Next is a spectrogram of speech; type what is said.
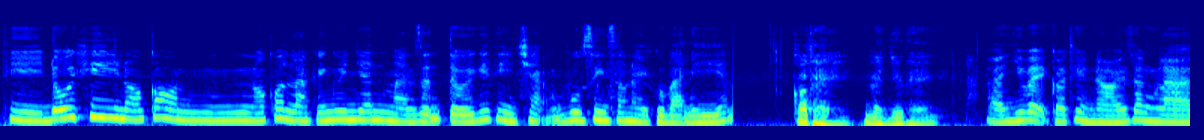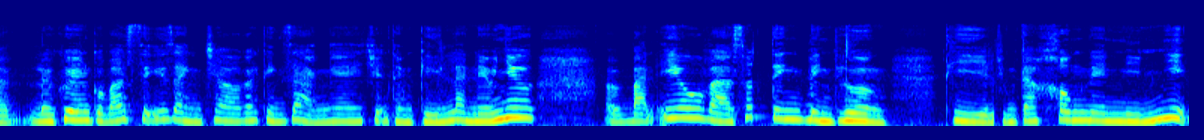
thì đôi khi nó còn nó còn là cái nguyên nhân mà dẫn tới cái tình trạng vô sinh sau này của bạn. Ấy. Có thể là như thế. À, như vậy có thể nói rằng là lời khuyên của bác sĩ dành cho các thính giả nghe chuyện thầm kín là nếu như ờ, bạn yêu và xuất tinh bình thường thì chúng ta không nên nín nhịn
